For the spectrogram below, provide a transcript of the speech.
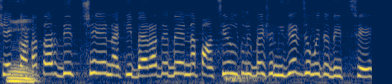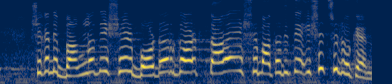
সে কাটাতার দিচ্ছে নাকি বেড়া দেবে না পাঁচিল তুলবে সে নিজের জমিতে দিচ্ছে? সেখানে বাংলাদেশের বর্ডার গার্ড তারা এসে বাধা দিতে এসেছিল কেন?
